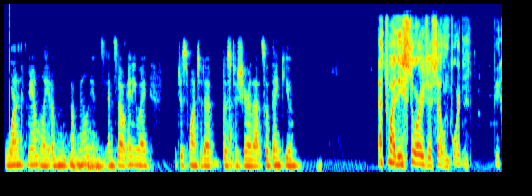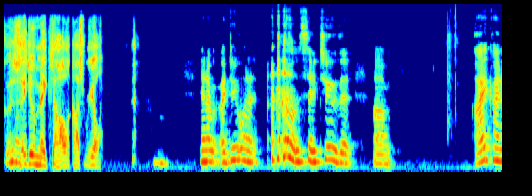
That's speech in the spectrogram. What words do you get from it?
one yeah. family of, of millions. And so anyway just wanted to just to share that. So thank you. That's why these stories are so important because yeah. they do make the holocaust real and i, I do want to say too that um, I kind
